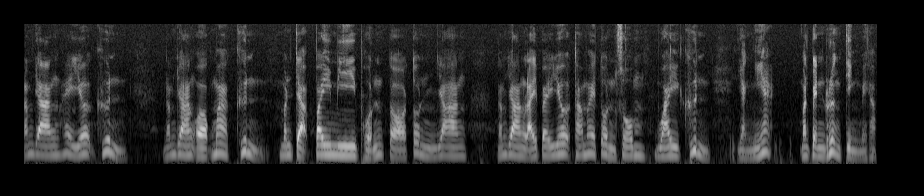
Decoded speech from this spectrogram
น้ำยางให้เยอะขึ้น น้ำยางออกมากขึ้น มันจะไปมีผลต่อต้นยาง น้ำยางไหลไปเยอะทำให้ต้นโทรมไวขึ้น อย่างเงี้ยมันเป็นเรื่องจริงไหมครับ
